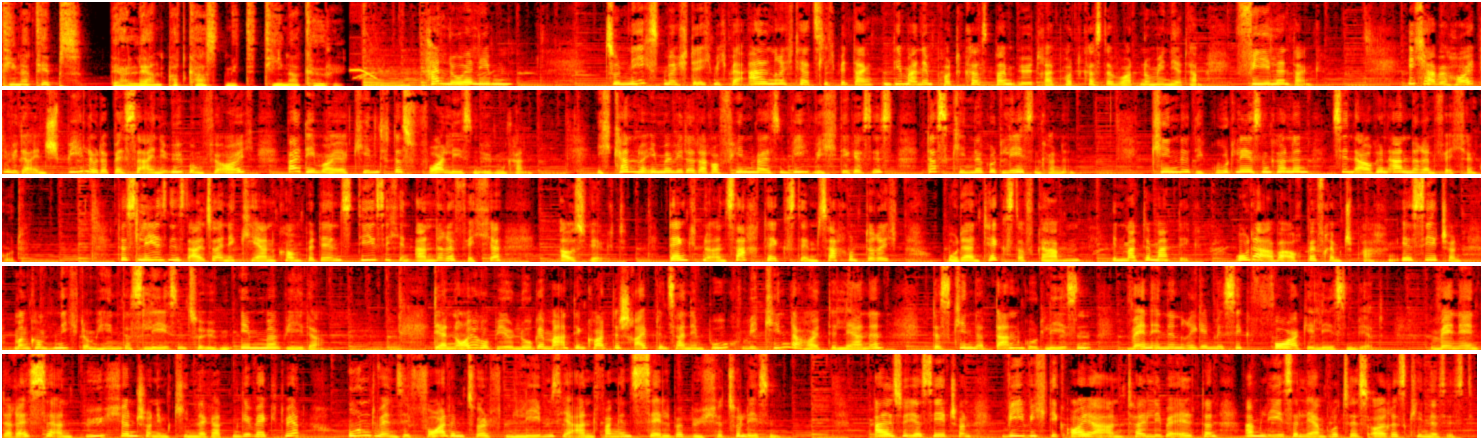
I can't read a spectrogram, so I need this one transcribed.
Tipps, der Lernpodcast mit Tina Kögel. Hallo ihr Lieben. Zunächst möchte ich mich bei allen recht herzlich bedanken, die meinen Podcast beim Ö3 Podcast Award nominiert haben. Vielen Dank. Ich habe heute wieder ein Spiel oder besser eine Übung für euch, bei dem euer Kind das Vorlesen üben kann. Ich kann nur immer wieder darauf hinweisen, wie wichtig es ist, dass Kinder gut lesen können. Kinder, die gut lesen können, sind auch in anderen Fächern gut. Das Lesen ist also eine Kernkompetenz, die sich in andere Fächer auswirkt. Denkt nur an Sachtexte im Sachunterricht oder an Textaufgaben in Mathematik oder aber auch bei Fremdsprachen. Ihr seht schon, man kommt nicht umhin, das Lesen zu üben, immer wieder. Der Neurobiologe Martin Korte schreibt in seinem Buch Wie Kinder heute lernen, dass Kinder dann gut lesen, wenn ihnen regelmäßig vorgelesen wird, wenn ihr Interesse an Büchern schon im Kindergarten geweckt wird und wenn sie vor dem zwölften Lebensjahr anfangen, selber Bücher zu lesen. Also ihr seht schon, wie wichtig euer Anteil, liebe Eltern, am Leselernprozess eures Kindes ist.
